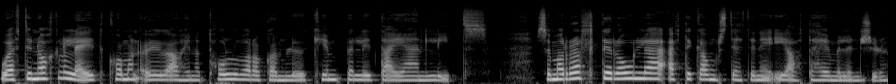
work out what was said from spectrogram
og eftir nokkra leit kom hann auga á hérna 12 ára gamlu Kimberly Diane Leeds sem að röldi rólega eftir gangstéttinni í áttaheimilinu sinu.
